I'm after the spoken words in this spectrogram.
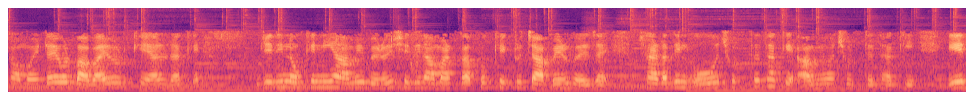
সময়টাই ওর বাবাই ওর খেয়াল রাখে। যেদিন ওকে নিয়ে আমি বেরোই, সেদিন আমার পক্ষে একটু চাপের হয়ে যায়। সারাদিন ও ছুটতে থাকে, আমিও ছুটতে থাকি। এর,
